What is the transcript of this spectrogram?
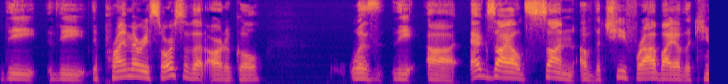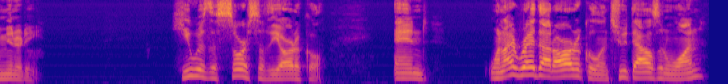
the the the primary source of that article was the uh, exiled son of the chief rabbi of the community. He was the source of the article. And when I read that article in 2001,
